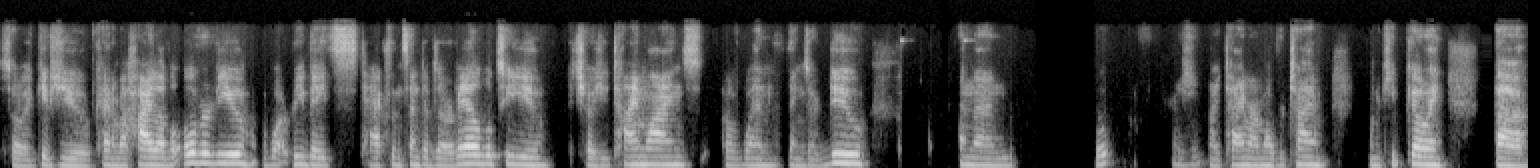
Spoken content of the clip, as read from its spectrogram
So it gives you kind of a high level overview of what rebates, tax incentives are available to you. It shows you timelines of when things are due. And then There's my timer. I'm over time. I'm to keep going. Uh,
